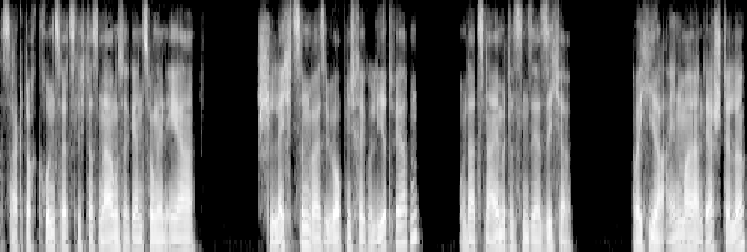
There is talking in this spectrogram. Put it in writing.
sagt doch grundsätzlich, dass Nahrungsergänzungen eher schlecht sind, weil sie überhaupt nicht reguliert werden. Und Arzneimittel sind sehr sicher. Aber hier einmal an der Stelle,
